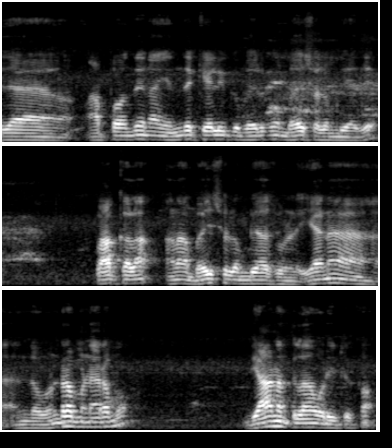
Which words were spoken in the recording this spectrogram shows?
இதை அப்போ வந்து நான் எந்த கேள்விக்கு பதிலுக்கும் பதில் சொல்ல முடியாது. பார்க்கலாம். ஆனால் பதில் சொல்ல முடியாத சூழ்நிலை. ஏன்னா அந்த ஒன்றரை மணி நேரமும் தியானத்தெலாம் ஓடிட்டுருக்கோம்.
